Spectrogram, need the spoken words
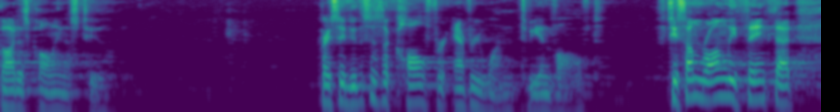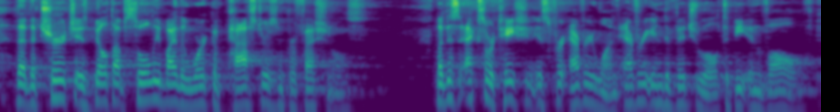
God is calling us to. Christ City, this is a call for everyone to be involved. See, some wrongly think that, that the church is built up solely by the work of pastors and professionals. But this exhortation is for everyone, every individual to be involved,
